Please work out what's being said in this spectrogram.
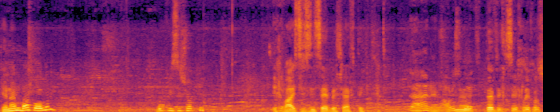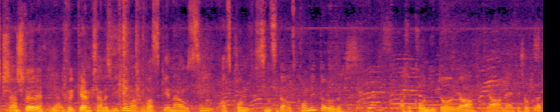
Kenan bak oğlum. Bak wie sie shoppen. Ich weiß, Sie sind sehr beschäftigt. Nein, nein, alles Nee. gut. Darf ich Sie ein bisschen kurz stören? Ja. Ich würde gerne schnell ein Video machen. Was genau Sie als Kon sind Sie da als Konditor oder? Also Konditor, ja, ja, wir haben Schokolade.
